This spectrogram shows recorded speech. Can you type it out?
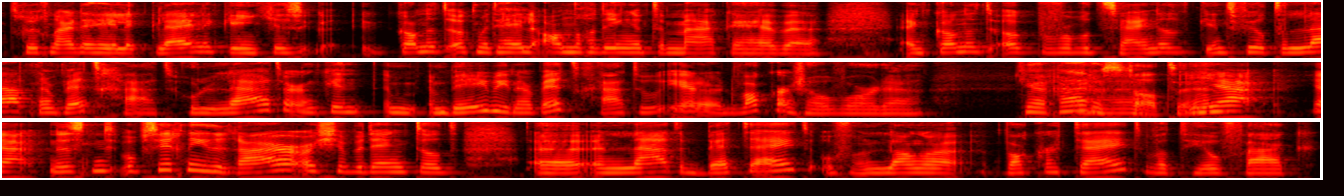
Terug naar de hele kleine kindjes, kan het ook met hele andere dingen te maken hebben. En kan het ook bijvoorbeeld zijn dat het kind veel te laat naar bed gaat. Hoe later een, kind, een, een baby naar bed gaat, hoe eerder het wakker zal worden. Ja, raar is Eh, dat, hè? Ja, ja, dat is op zich niet raar als je bedenkt dat eh, een late bedtijd of een lange wakkertijd, wat heel vaak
